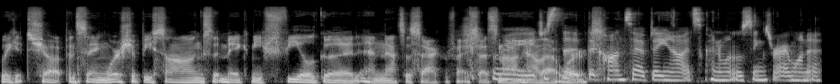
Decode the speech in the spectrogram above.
we get to show up and sing worshipy songs that make me feel good and that's a sacrifice. That's not how just that the, works. the concept, you know, it's kind of one of those things where I want to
